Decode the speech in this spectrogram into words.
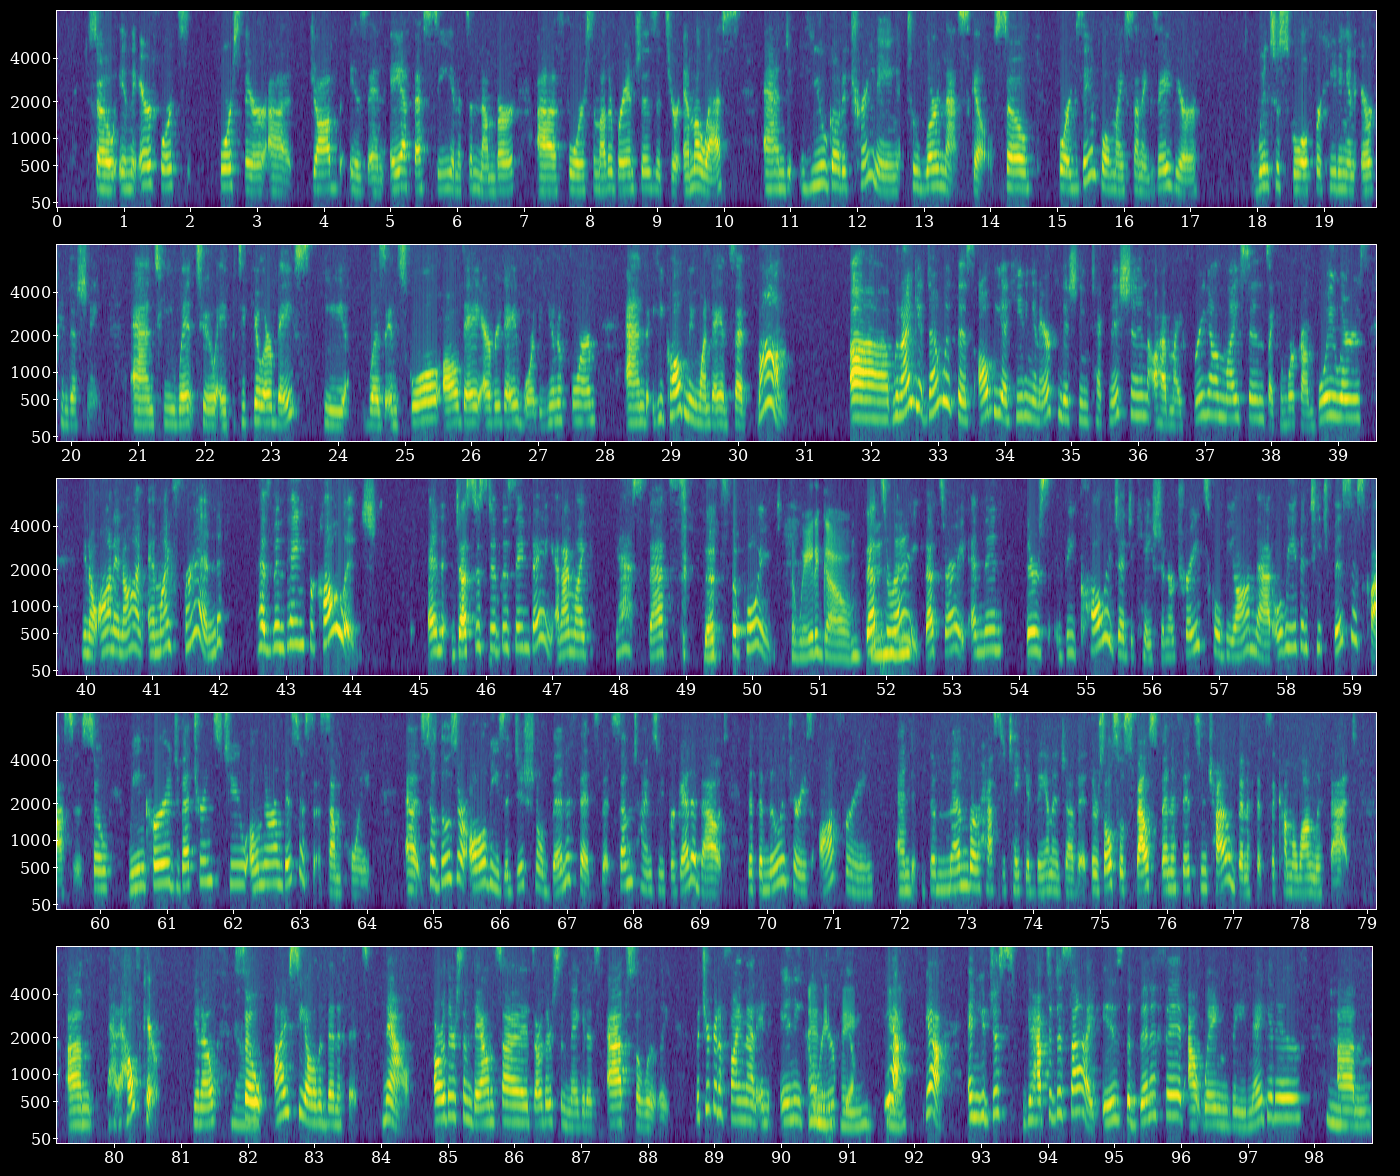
So in the Air Force, Force, their uh, job is an AFSC and it's a number. Uh, for some other branches, it's your MOS, and you go to training to learn that skill. So, for example, my son Xavier went to school for heating and air conditioning, and he went to a particular base. He was in school all day, every day, wore the uniform. And he called me one day and said, Mom, uh, when I get done with this, I'll be a heating and air conditioning technician. I'll have my Freon license. I can work on boilers, you know, on and on. And my friend has been paying for college. And Justice did the same thing. And I'm like, yes, that's that's the point. The way to go. That's mm-hmm. right. That's right. And then there's the college education or trade school beyond that, or we even teach business classes. So we encourage veterans to own their own business at some point. Uh, so, those are all these additional benefits that sometimes we forget about that the military is offering, and the member has to take advantage of it. There's also spouse benefits and child benefits that come along with that. Um, healthcare, you know? Yeah. So, I see all the benefits. Now, Are there some downsides? Are there some negatives? Absolutely. But you're going to find that in any career Anything. field. Yeah, yeah. And you just you have to decide is the benefit outweighing the negative? Mm. Um,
